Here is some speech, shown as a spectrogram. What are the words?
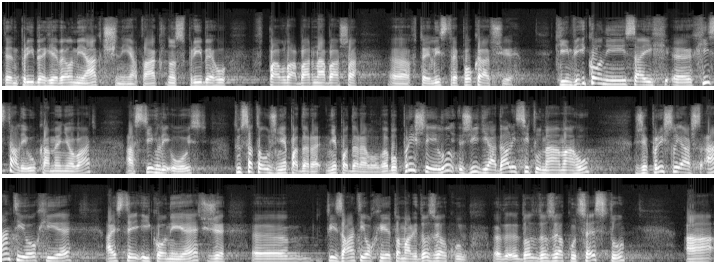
ten príbeh je veľmi akčný a tá akčnosť príbehu Pavla Barnabáša e, v tej listre pokračuje. Kým v Ikonii sa ich e, chystali ukameňovať a stihli újsť, tu sa to už nepodarilo, lebo prišli Židia, dali si tú námahu, že prišli až z Antiochie, aj z tej ikonie, čiže e, tí z Antiochie to mali dosť veľkú, e, dosť veľkú cestu, a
